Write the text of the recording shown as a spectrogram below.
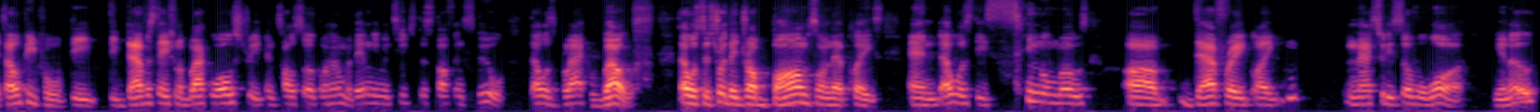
I tell people the, the devastation of Black Wall Street in Tulsa, Oklahoma, they don't even teach this stuff in school. That was black wealth that was destroyed. They dropped bombs on that place. And that was the single most uh, death rate, like next to the Civil War. You know,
